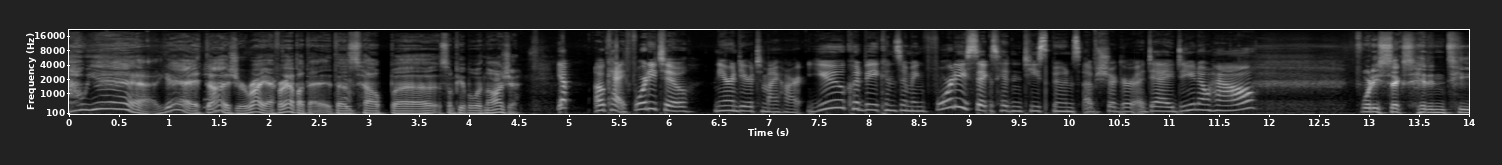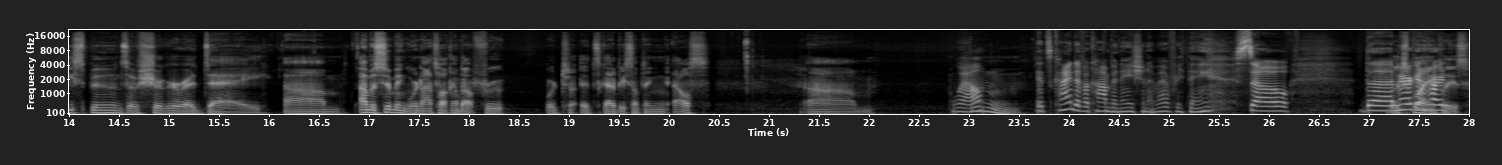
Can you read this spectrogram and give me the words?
Oh yeah, yeah, it does. You're right. I forgot about that. It does help uh, some people with nausea. Yep. Okay, 42, near and dear to my heart. You could be consuming 46 hidden teaspoons of sugar a day. Do you know how? 46 hidden teaspoons of sugar a day. Um, I'm assuming we're not talking about fruit, or t- it's got to be something else. Um, Well, hmm. it's kind of a combination of everything. So, the Explain, American Heart please.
